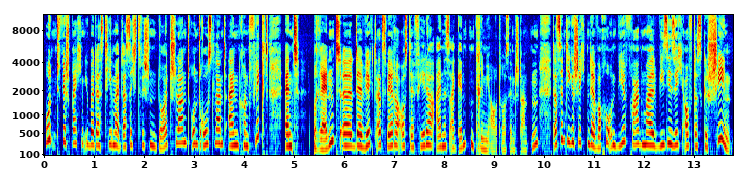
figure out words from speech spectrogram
Und wir sprechen über das Thema, dass sich zwischen Deutschland und Russland ein Konflikt entbrennt. Äh, der wirkt, als wäre aus der Feder eines Agentenkrimi-Autors entstanden. Das sind die Geschichten der Woche und wir fragen mal, wie sie sich auf das Geschehen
